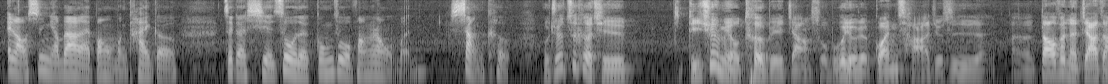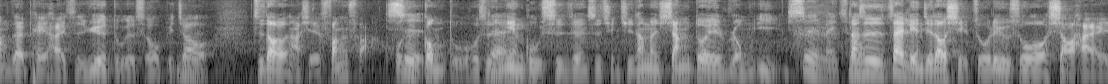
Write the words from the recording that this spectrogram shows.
哎、欸，老师你要不要来帮我们开个这个写作的工作坊，让我们上课？我觉得这个其实的确没有特别这样说，不过有一个观察就是，呃，大部分的家长在陪孩子阅读的时候比较、嗯。知道有哪些方法，或是共读，或是念故事这件事情，其实他们相对容易，是没错。但是再连接到写作，例如说小孩，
